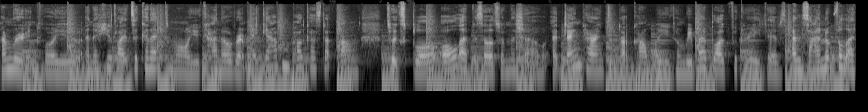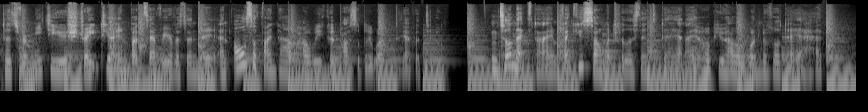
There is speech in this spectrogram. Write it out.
I'm rooting for you, and if you'd like to connect more, you can over at makeithappenpodcast.com to explore all episodes from the show, at jencarrington.com, where you can read my blog for creatives and sign up for letters from me to you straight to your inbox every other Sunday, and also find out how we could possibly work together too. Until next time, thank you so much for listening today, and I hope you have a wonderful day ahead.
